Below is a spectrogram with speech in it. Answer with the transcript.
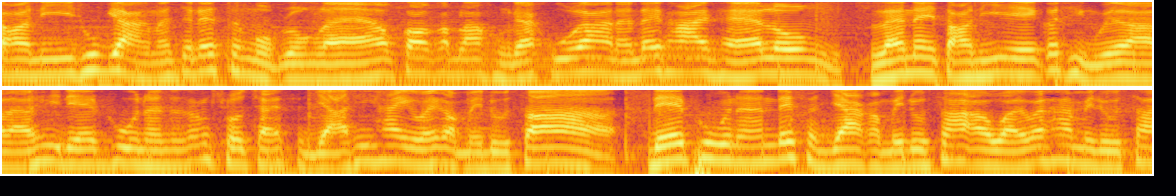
ตอนนี้ทุกอย่างนั้นจะได้สงบลงแล้วกองกำลังของแดคูล่านั้นได้พ่ายแพ้ลง และในตอนนี้เองก็ถึงเวลาแล้วที่เดดพูนั้นจะต้องชดใช้สัญญาที่ให้ไว้กับเมดูซ่า เดดพูนั้นได้สัญญากับเมดูซ่าเอาไว้ว่าถ้าเมดูซ่า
